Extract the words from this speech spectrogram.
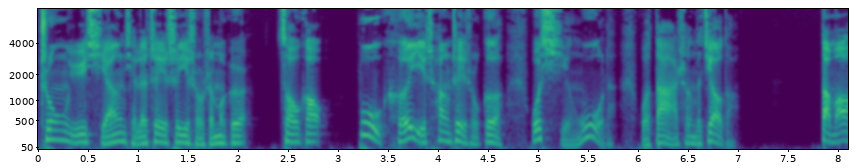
终于想起了这是一首什么歌。糟糕，不可以唱这首歌！我醒悟了，我大声的叫道：“大毛、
